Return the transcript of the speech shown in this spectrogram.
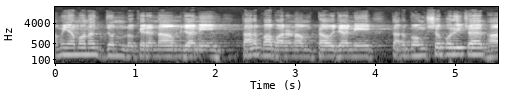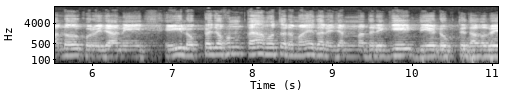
আমি এমন একজন লোকের নাম জানি তার বাবার নামটাও জানি তার বংশ পরিচয় ভালো করে জানি এই লোকটা যখন কেয়ামতের ময়দানে জান্নাতের গেট দিয়ে ঢুকতে থাকবে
